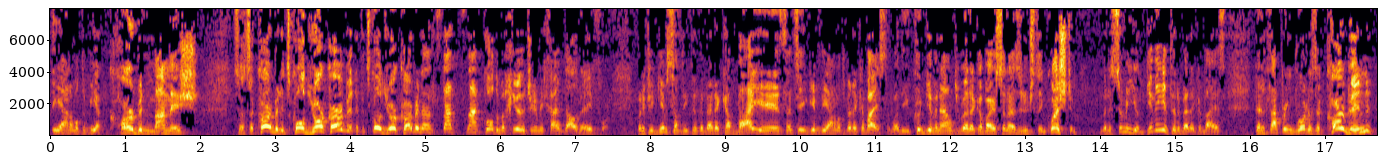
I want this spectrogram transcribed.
the animal to be a carbon mamish, so it's a carbon, it's called your carbon. If it's called your carbon, it's not, it's not called a mechir that you're going to be chayiv dal for. But if you give something to the bedekabayis, let's say you give the animal to bedekabayis. Whether you could give an animal to bedekabayis or not is an interesting question. But assuming you're giving it to the bedekabayis, then it's not being brought as a carbon,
